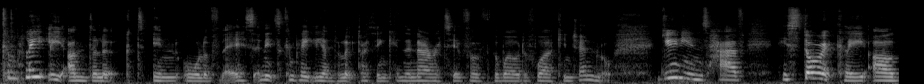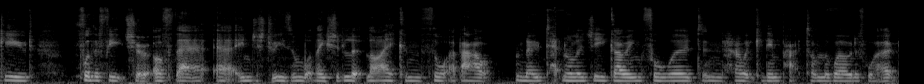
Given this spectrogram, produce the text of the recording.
completely underlooked in all of this. And it's completely underlooked, I think, in the narrative of the world of work in general. Unions have historically argued for the future of their uh, industries and what they should look like and thought about you know technology going forward and how it can impact on the world of work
